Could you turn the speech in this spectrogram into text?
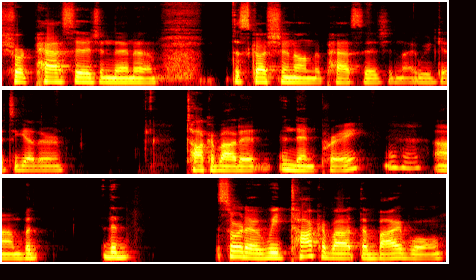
short passage and then a discussion on the passage, and like we'd get together, talk about it, and then pray. Mhm. Um, but the sort of we'd talk about the Bible,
